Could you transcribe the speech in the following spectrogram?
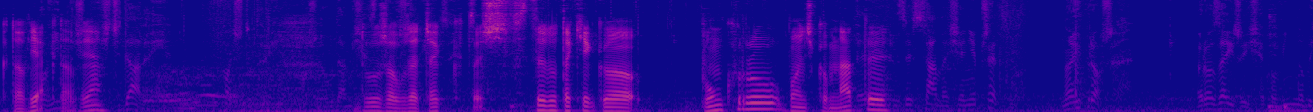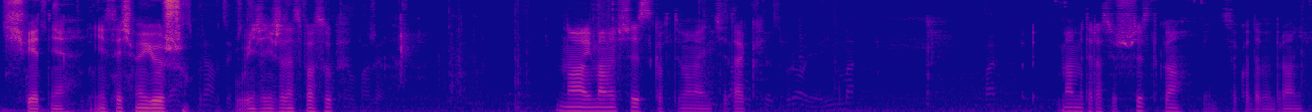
Kto wie, kto wie. Dużo łóżeczek. Coś w stylu takiego bunkru bądź komnaty. Świetnie. Nie jesteśmy już uwięzieni w żaden sposób. No i mamy wszystko w tym momencie, tak. Mamy teraz już wszystko, więc zakładamy broń.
